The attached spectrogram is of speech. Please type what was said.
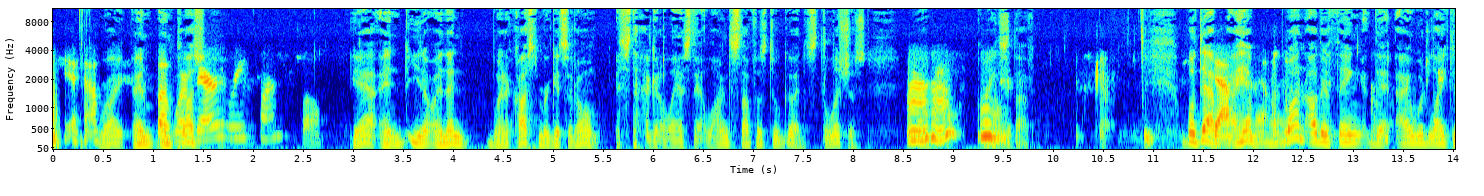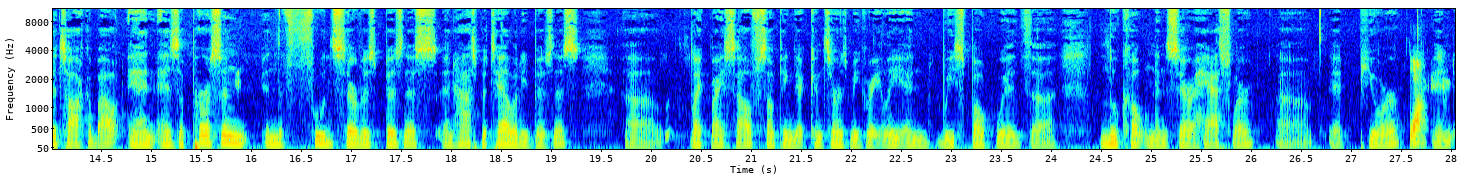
you know. right, and But and we're plus, very responsible. yeah, and you know, and then when a customer gets it home, it's not going to last that long. The stuff is too good. It's delicious. Mm-hmm. Great stuff. Well, Deb, I have one other thing that I would like to talk about, and as a person in the food service business and hospitality business, uh, like myself, something that concerns me greatly, and we spoke with uh, Luke Houghton and Sarah Hassler uh, at Pure Yeah. in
